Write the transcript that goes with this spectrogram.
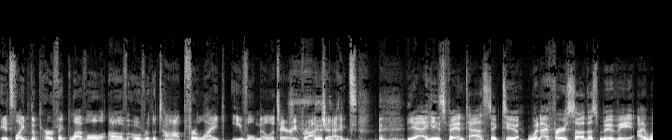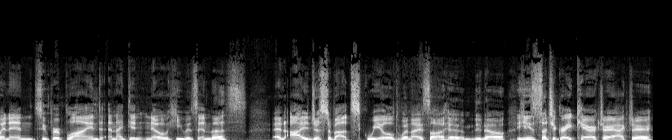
it's like the perfect level of over the top for like evil military projects. Yeah, he's fantastic too. When I first saw this movie, I went in super blind and I didn't know he was in this. And I just about squealed when I saw him, you know. He's such a great character actor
